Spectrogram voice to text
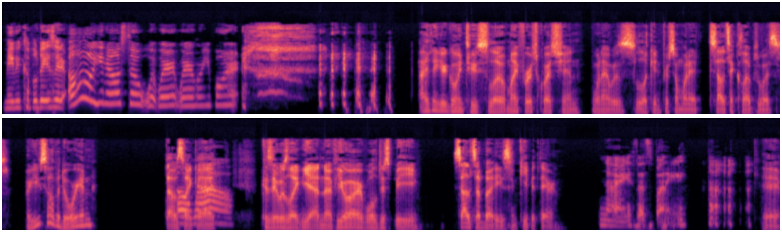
Maybe a couple days later. Oh, you know, so wh- where where were you born? I think you're going too slow. My first question when I was looking for someone at salsa clubs was, "Are you Salvadorian?" That was oh like, wow. because it was like, yeah, no, if you are, we'll just be salsa buddies and keep it there. Nice. That's funny. Okay,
